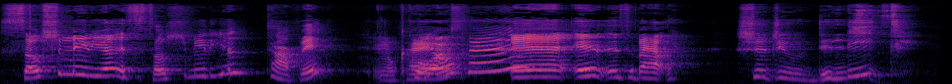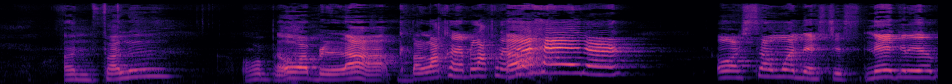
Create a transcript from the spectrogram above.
social media. It's a social media topic. Okay. course. Okay. And it is about should you delete, unfollow, Or block. or block block it, block it, a block. hater or someone that's just negative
